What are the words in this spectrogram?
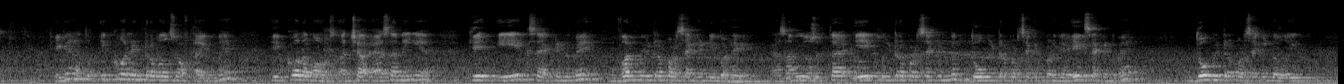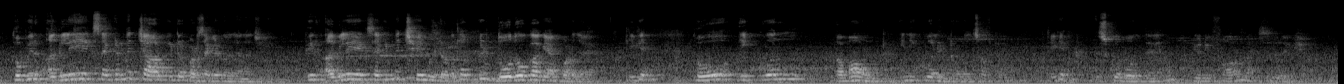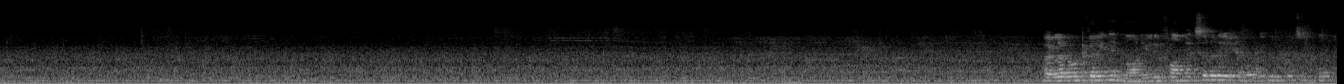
ठीक है ना? तो इक्वल इंटरवल्स ऑफ़ टाइम में इक्वल अमाउंट्स अच्छा ऐसा नहीं है कि एक सेकंड में वन मीटर पर सेकंड ही बढ़े। ऐसा भी हो सकता है, एक मीटर पर सेकंड में दो मीटर पर सेकंड बढ़ गया। एक सेकंड में दो मीटर पर सेकंड हो गई। तो फिर अगले एक सेकंड में चार मीटर पर सेकंड हो जाना चाहिए। फिर अगले एक सेकंड में छः मीटर मतलब फिर दो दो का गैप बढ़ जाए। ठीक है? तो equal amount in equal intervals of time ठीक है? इसको बोलते हैं हम यूनिफॉर्म एक्सीलरेशन अगला नोट करेंगे नॉन यूनिफॉर्म एक्सेलरेशन वो भी बिल्कुल simple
